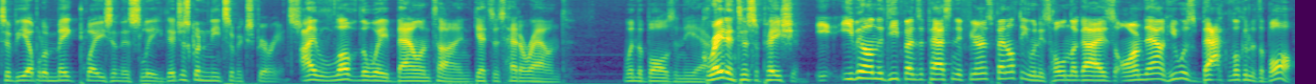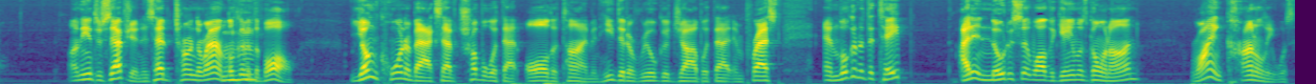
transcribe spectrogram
to be able to make plays in this league. They're just going to need some experience. I love the way Ballentine gets his head around when the ball's in the air. Great anticipation. E- even on the defensive pass interference penalty, when he's holding the guy's arm down, he was back looking at the ball. On the interception, his head turned around looking at mm-hmm. the ball. Young cornerbacks have trouble with that all the time, and he did a real good job with that. Impressed. And looking at the tape, I didn't notice it while the game was going on. Ryan Connelly was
